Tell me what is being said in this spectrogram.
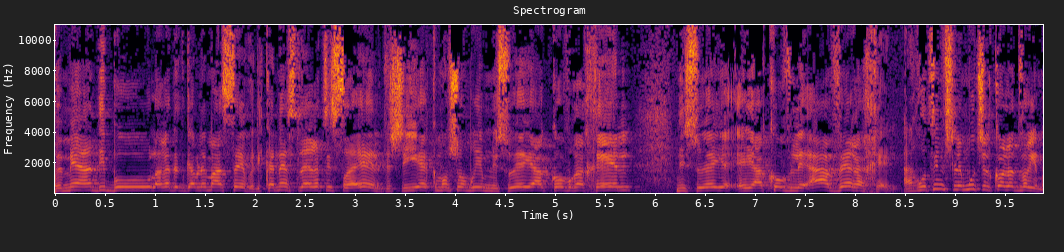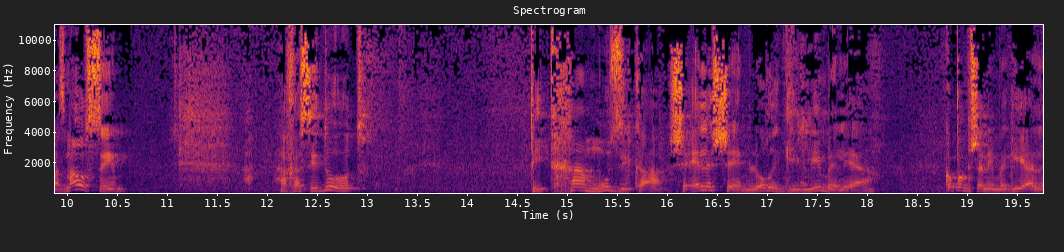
ומהדיבור לרדת גם למעשה ולהיכנס לארץ ישראל, ושיהיה, כמו שאומרים, נישואי יעקב רחל, נישואי יעקב לאה ורחל. אנחנו רוצים שלמות של כל הדברים. אז מה עושים? החסידות פיתחה מוזיקה שאלה שהם לא רגילים אליה, כל פעם שאני מגיע ל...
